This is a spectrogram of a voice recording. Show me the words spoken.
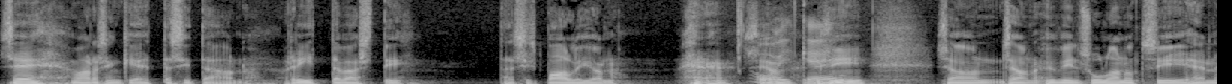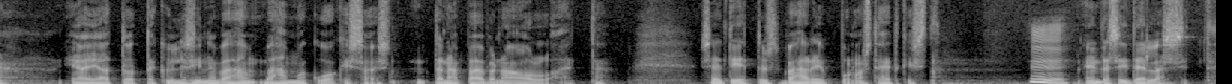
se varsinkin, että sitä on riittävästi, tai siis paljon. se, on, niin, se, on, se on hyvin sulanut siihen ja, ja totta, kyllä siinä vähän, vähän makuakin saisi tänä päivänä olla. Että se tietysti vähän riippuu noista hetkistä. Hmm. Entäs itsellä sitten?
